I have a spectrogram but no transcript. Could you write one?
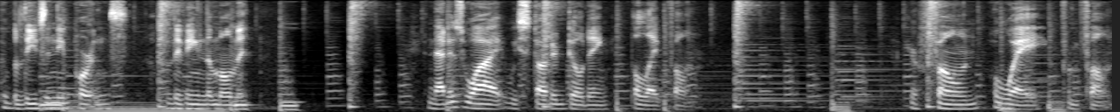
who believes in the importance of living in the moment. And that is why we started building the Light Phone. Your phone away from phone.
